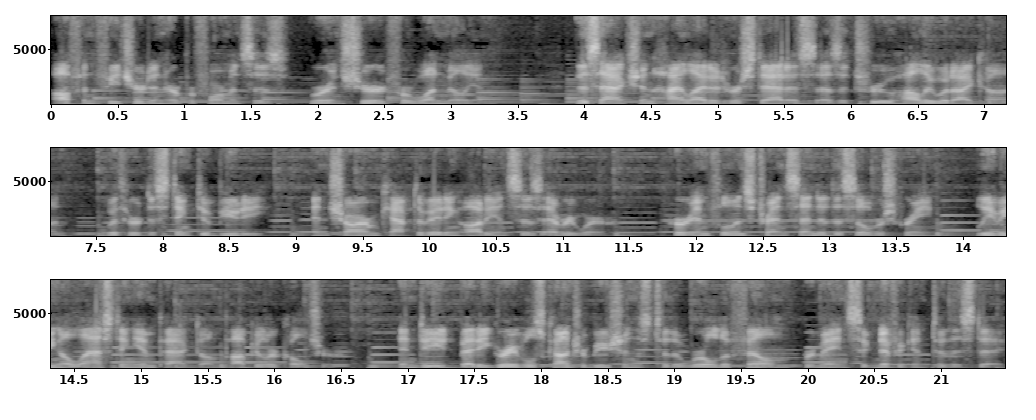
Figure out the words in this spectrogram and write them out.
often featured in her performances, were insured for 1 million. This action highlighted her status as a true Hollywood icon, with her distinctive beauty and charm captivating audiences everywhere her influence transcended the silver screen, leaving a lasting impact on popular culture. Indeed, Betty Grable's contributions to the world of film remain significant to this day.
